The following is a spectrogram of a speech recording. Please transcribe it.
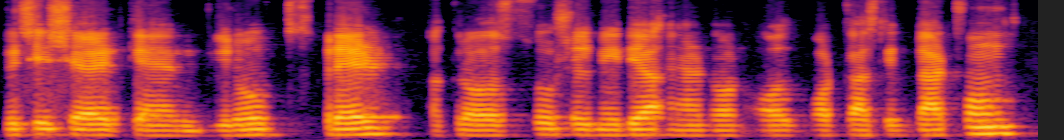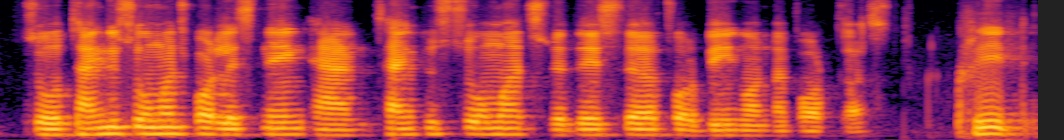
which he shared can, you know, spread across social media and on all podcasting platforms. So thank you so much for listening and thank you so much, Ritesh sir, for being on my podcast. Great.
